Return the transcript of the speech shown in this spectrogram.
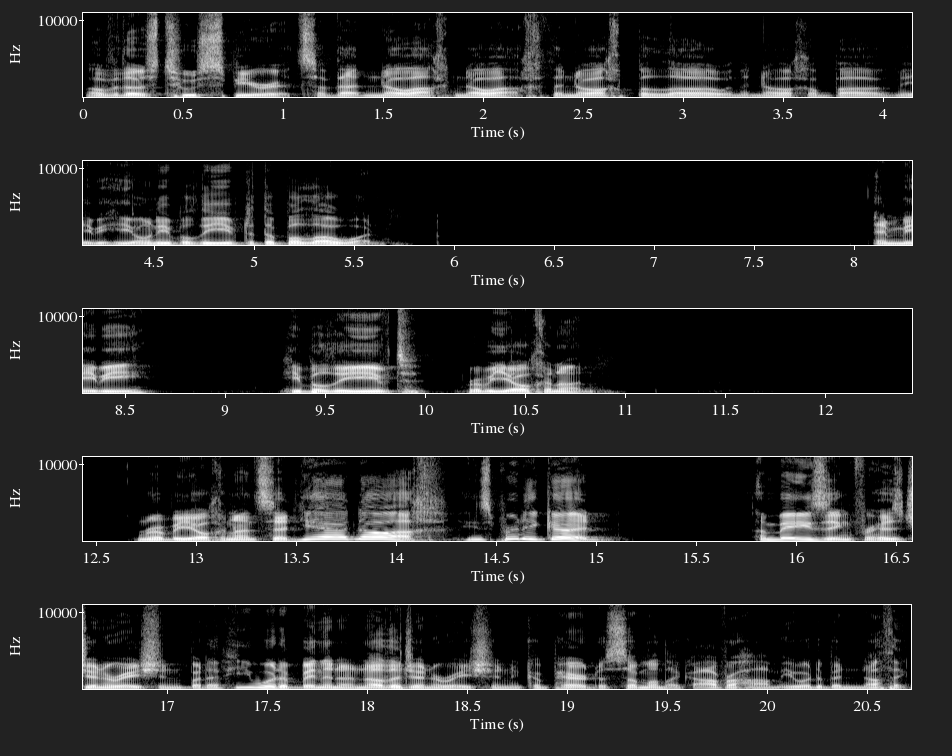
of those two spirits, of that Noach, Noach, the Noach below and the Noach above. Maybe he only believed the below one. And maybe he believed Rabbi Yochanan. Rabbi Yochanan said, Yeah, Noach, he's pretty good. Amazing for his generation, but if he would have been in another generation compared to someone like Abraham, he would have been nothing.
